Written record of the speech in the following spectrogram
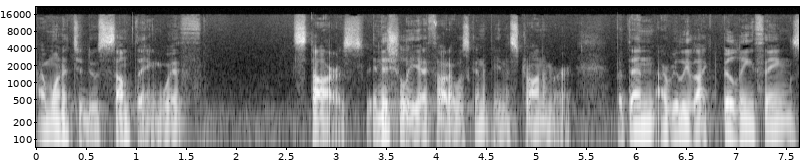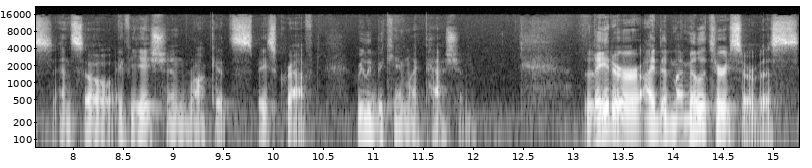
I wanted to do something with stars. Initially I thought I was going to be an astronomer, but then I really liked building things, and so aviation, rockets, spacecraft really became my passion. Later, I did my military service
